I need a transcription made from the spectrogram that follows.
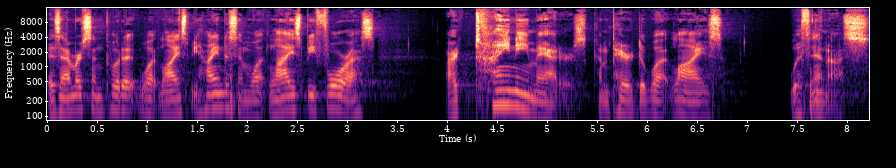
As Emerson put it, what lies behind us and what lies before us are tiny matters compared to what lies within us.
